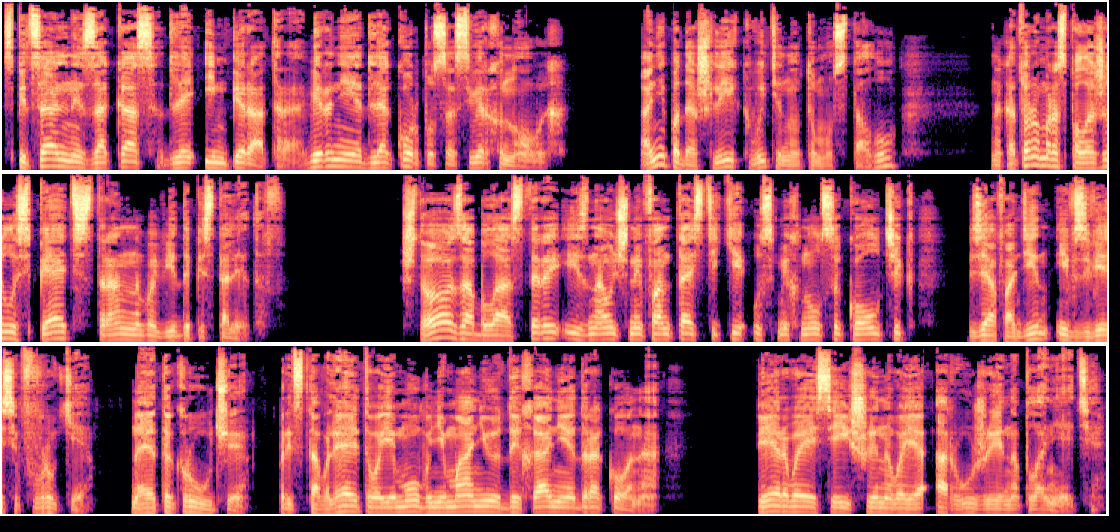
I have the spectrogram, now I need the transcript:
Специальный заказ для императора, вернее, для корпуса сверхновых. Они подошли к вытянутому столу, на котором расположилось пять странного вида пистолетов. «Что за бластеры из научной фантастики?» — усмехнулся Колчик, взяв один и взвесив в руке. «Это круче. Представляет твоему вниманию дыхание дракона. Первое сейшиновое оружие на планете».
